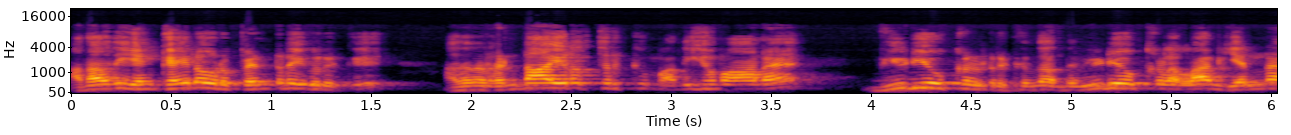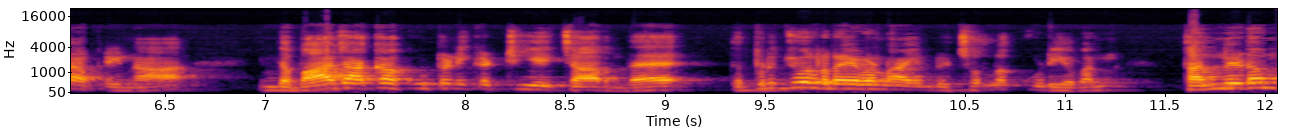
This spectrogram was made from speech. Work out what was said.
அதாவது என் கையில ஒரு பென்ட்ரைவ் இருக்கு அதில் ரெண்டாயிரத்திற்கும் அதிகமான வீடியோக்கள் இருக்குது. அந்த வீடியோக்கள் எல்லாம் என்ன அப்படின்னா இந்த பாஜக கூட்டணி கட்சியை சார்ந்த இந்த பிரிஜுவல் ரேவண்ணா என்று சொல்லக்கூடியவன் தன்னிடம்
